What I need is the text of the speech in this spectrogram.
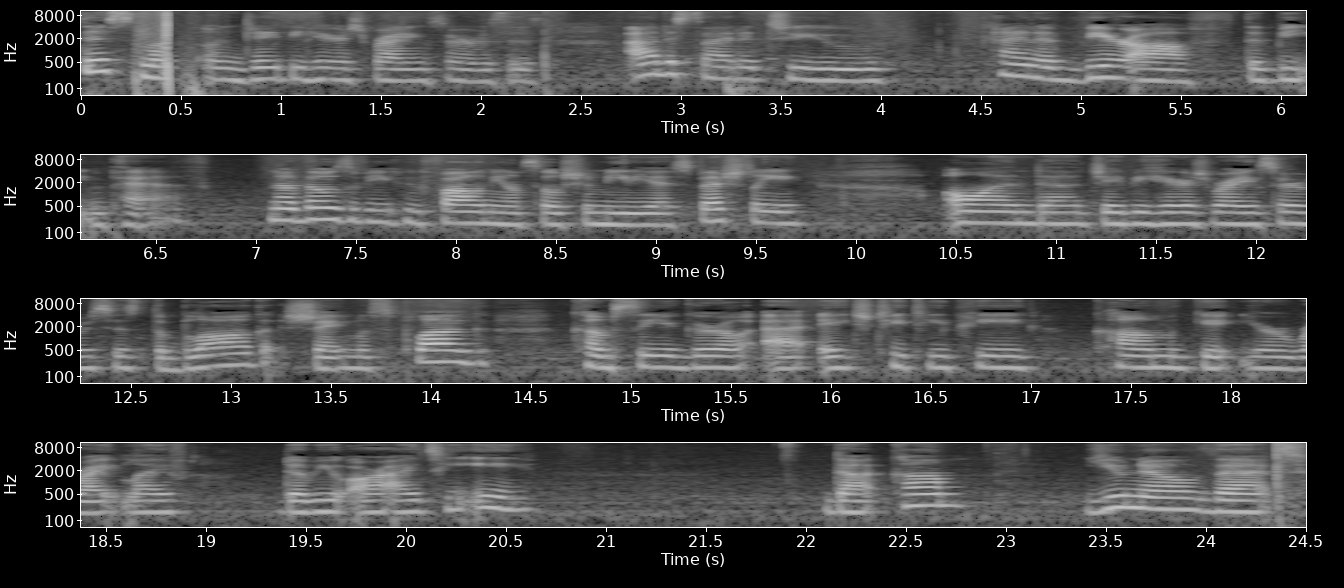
This month on JB Harris Writing Services, I decided to kind of veer off the beaten path. Now, those of you who follow me on social media, especially on uh, JB Harris Writing Services, the blog, shameless plug, come see your girl at http come get your right life w-r-i-t-e dot com you know that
